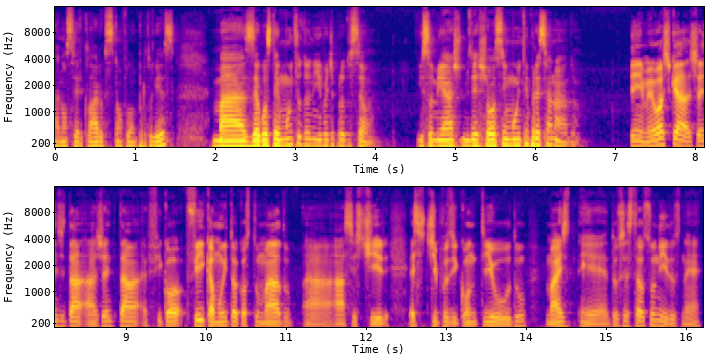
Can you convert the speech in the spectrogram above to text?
A não ser, claro, que vocês estão falando português. Mas eu gostei muito do nível de produção. Isso me, ach- me deixou assim muito impressionado. Sim, eu acho que a gente tá, a gente tá, ficou, fica muito acostumado a, a assistir esse tipo de conteúdo mais eh, dos Estados Unidos, né?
